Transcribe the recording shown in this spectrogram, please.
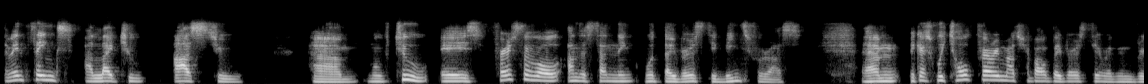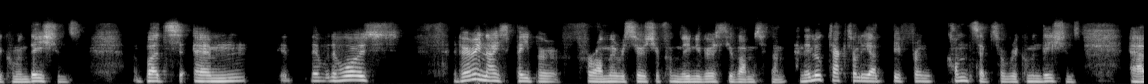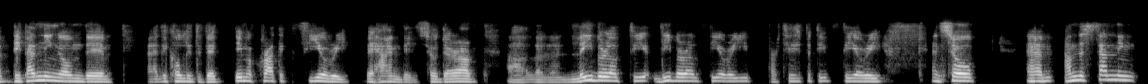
the main things I'd like to us to um, move to is first of all understanding what diversity means for us. Um, because we talk very much about diversity within recommendations, but um, it, there, there, was a very nice paper from a researcher from the University of Amsterdam, and they looked actually at different concepts or recommendations, uh, depending on the uh, they call it the democratic theory behind it. So there are uh, liberal, the- liberal theory, participative theory, and so um, understanding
